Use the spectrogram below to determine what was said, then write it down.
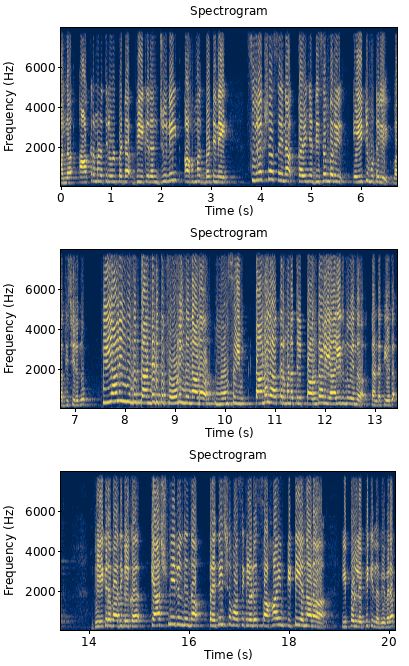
അന്ന് ആക്രമണത്തിൽ ഉൾപ്പെട്ട ഭീകരൻ ജുനൈദ് അഹമ്മദ് ഭട്ടിനെ സുരക്ഷാ സേന കഴിഞ്ഞ ഡിസംബറിൽ ഏറ്റുമുട്ടലിൽ വധിച്ചിരുന്നു. ഇയാളിൽ നിന്ന് കണ്ടെടുത്ത ഫോണിൽ നിന്നാണ് മൂസയും ടണൽ ആക്രമണത്തിൽ പങ്കാളിയായിരുന്നുവെന്ന് കണ്ടെത്തിയത്. ഭീകരവാദികൾക്ക് കാശ്മീരിൽ നിന്ന് പ്രദേശവാസികളുടെ സഹായം കിട്ടിയെന്നാണ് ഇപ്പോൾ ലഭിക്കുന്ന വിവരം.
